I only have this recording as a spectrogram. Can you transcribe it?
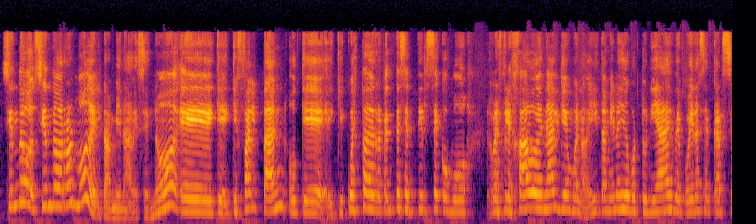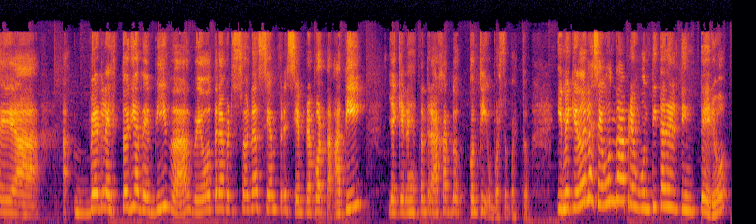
siendo, siendo role model también a veces, ¿no? Eh, que, faltan o que, que cuesta de repente sentirse como reflejado en alguien. Bueno, ahí también hay oportunidades de poder acercarse a, ver la historia de vida de otra persona, siempre, siempre aporta a ti y a quienes están trabajando contigo, por supuesto. Y me quedó la segunda preguntita del tintero,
